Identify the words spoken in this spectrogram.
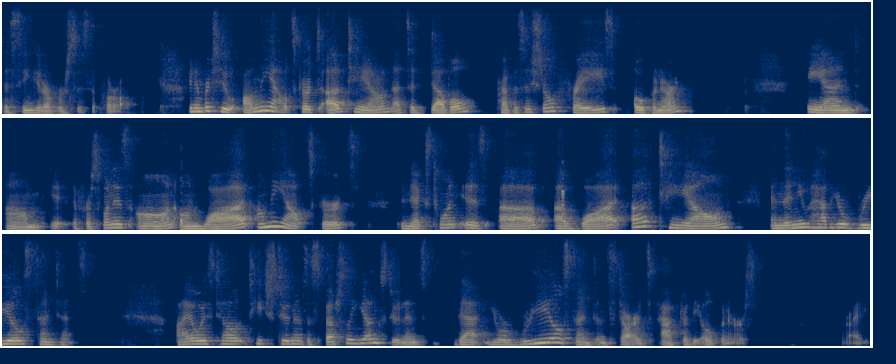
the singular versus the plural. And number two, on the outskirts of town, that's a double prepositional phrase opener. And um, it, the first one is on, on what, on the outskirts. The next one is of, of what, of town. And then you have your real sentence. I always tell teach students, especially young students, that your real sentence starts after the openers, right?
